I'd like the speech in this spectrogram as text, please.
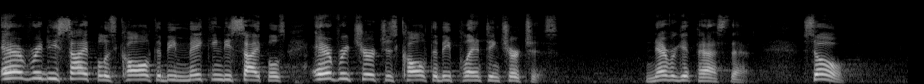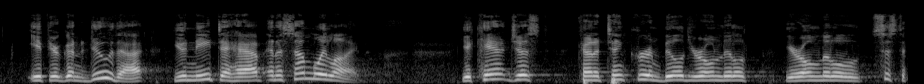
Every disciple is called to be making disciples. Every church is called to be planting churches. Never get past that. So, if you're going to do that, you need to have an assembly line. You can't just kind of tinker and build your own little your own little system.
